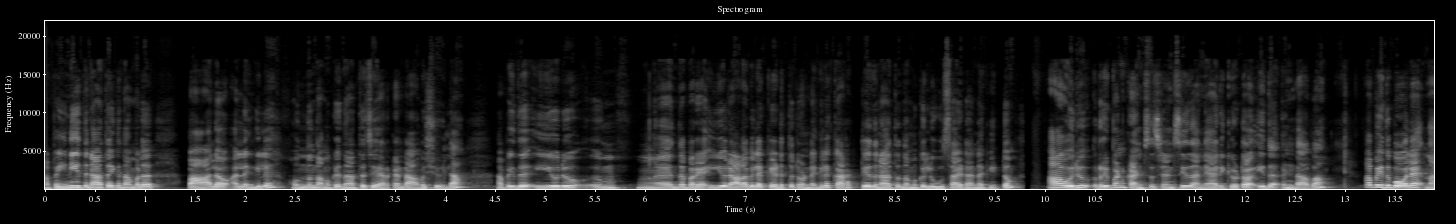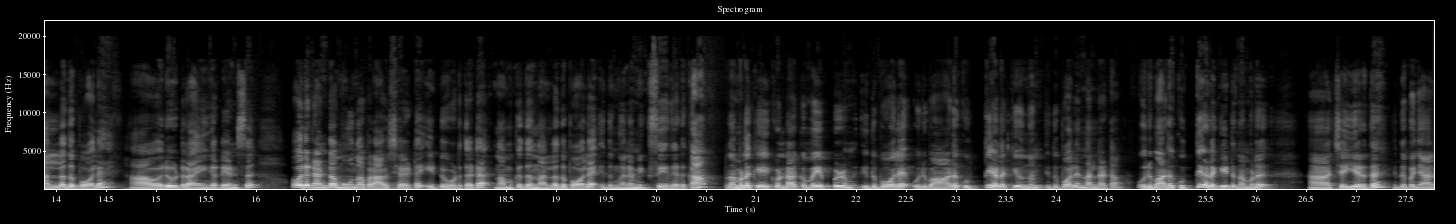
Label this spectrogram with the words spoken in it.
അപ്പോൾ ഇനി ഇതിനകത്തേക്ക് നമ്മൾ പാലോ അല്ലെങ്കിൽ ഒന്നും നമുക്ക് ഇതിനകത്ത് ചേർക്കേണ്ട ആവശ്യമില്ല. അപ്പോൾ ഇത് ഈ ഒരു എന്താ പറയുക ഈ ഒരു അളവിലൊക്കെ എടുത്തിട്ടുണ്ടെങ്കിൽ കറക്റ്റ് ഇതിനകത്ത് നമുക്ക് ലൂസായിട്ട് തന്നെ കിട്ടും. ആ ഒരു റിബൺ കൺസിസ്റ്റൻസി തന്നെ ആയിരിക്കും കേട്ടോ ഇത് ഉണ്ടാവുക. അപ്പോൾ ഇതുപോലെ നല്ലതുപോലെ ആ ഒരു ഡ്രൈ ഇൻഗ്രീഡിയൻസ് ഒരു രണ്ടോ മൂന്നോ പ്രാവശ്യമായിട്ട് ഇട്ട് കൊടുത്തിട്ട് നമുക്കിത് നല്ലതുപോലെ ഇതിങ്ങനെ മിക്സ് ചെയ്തെടുക്കാം. നമ്മൾ കേക്ക് ഉണ്ടാക്കുമ്പോൾ എപ്പോഴും ഇതുപോലെ ഒരുപാട് കുത്തി ഇളക്കിയൊന്നും ഇതുപോലെ നല്ല കേട്ടോ ഒരുപാട് കുത്തി ഇളക്കിയിട്ട് നമ്മൾ ചെയ്യരുത്. ഇതിപ്പോൾ ഞാൻ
